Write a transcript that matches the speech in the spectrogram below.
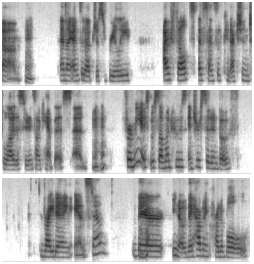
Um, Hmm. And I ended up just really, I felt a sense of connection to a lot of the students on campus. And Mhm. for me, it was someone who's interested in both writing and STEM. They're, you know, they have an incredible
